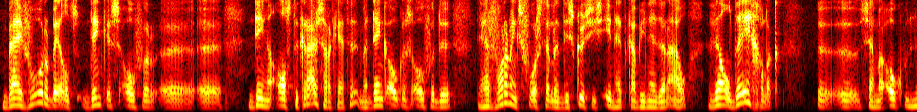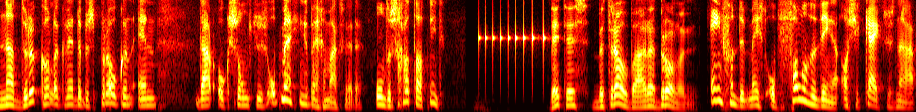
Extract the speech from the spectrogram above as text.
bijvoorbeeld, denk eens over uh, uh, dingen als de kruisraketten. maar denk ook eens over de, de hervormingsvoorstellen, discussies in het kabinet Den Uyl. wel degelijk, uh, zeg maar, ook nadrukkelijk werden besproken. en daar ook soms dus opmerkingen bij gemaakt werden. Onderschat dat niet. Dit is Betrouwbare Bronnen. Een van de meest opvallende dingen, als je kijkt dus naar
